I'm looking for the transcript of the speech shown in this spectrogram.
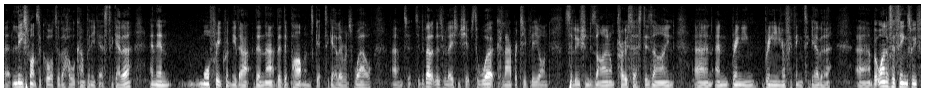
at least once a quarter the whole company gets together, and then more frequently that than that the departments get together as well um, to, to develop those relationships, to work collaboratively on solution design, on process design, and, and bringing bringing everything together. Uh, but one of the things we've,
